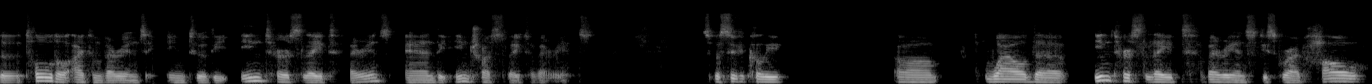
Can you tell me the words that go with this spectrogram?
the total item variance into the interslate variance and the intraslate variance. Specifically, um, while the interslate variance describe how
